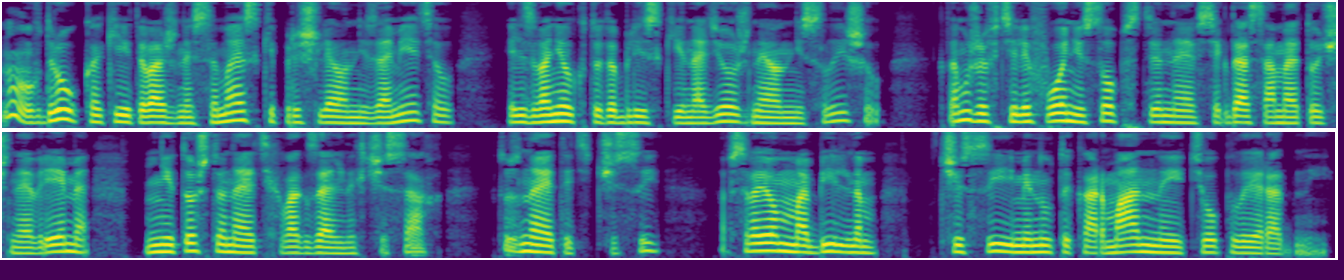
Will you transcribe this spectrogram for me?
Ну, вдруг какие-то важные смс пришли, он не заметил, или звонил кто-то близкий и надежный, а он не слышал. К тому же в телефоне собственное, всегда самое точное время, не то что на этих вокзальных часах, кто знает эти часы, а в своем мобильном часы и минуты карманные, теплые, родные.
